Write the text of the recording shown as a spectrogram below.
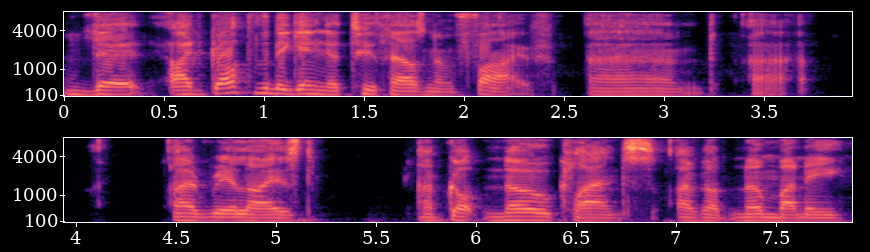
that I'd got to the beginning of 2005 and uh, I realized I've got no clients, I've got no money,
